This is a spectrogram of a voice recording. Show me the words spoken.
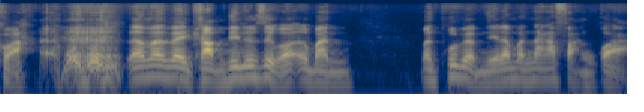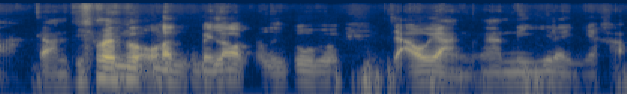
กว่า แล้วมันเป็นคำที่รู้สึกว่าเออมันมันพูดแบบนี้แล้วมันน่าฟังกว่า การที่มันบอกว่ากูไปลอกหรือกูจะเอาอย่างงานนี้อะไรเงี้ยครับ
